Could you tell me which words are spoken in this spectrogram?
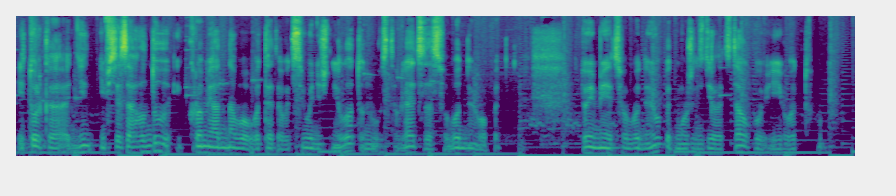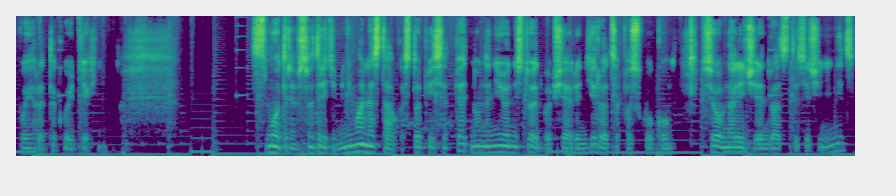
И только один, и все за голду, и кроме одного, вот это вот сегодняшний лот, он выставляется за свободный опыт. Кто имеет свободный опыт, может сделать ставку и вот выиграть такую технику. Смотрим, смотрите, минимальная ставка 155, но на нее не стоит вообще ориентироваться, поскольку всего в наличии 20 тысяч единиц.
